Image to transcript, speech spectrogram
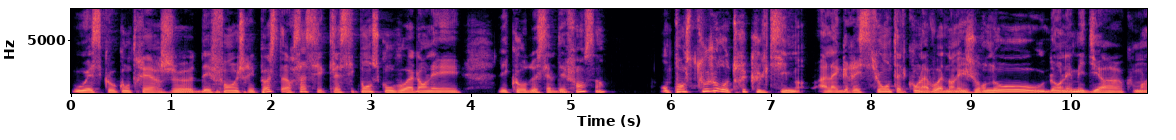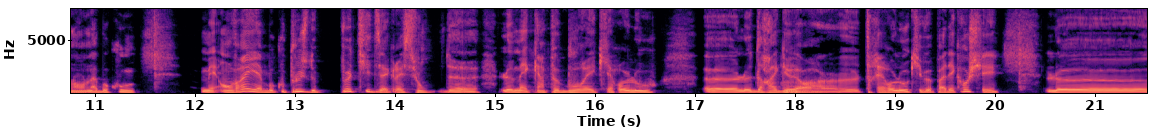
ou est-ce qu'au contraire je défends et je riposte. Alors ça, c'est classiquement ce qu'on voit dans les, les cours de self-défense. Hein. On pense toujours au truc ultime, à l'agression telle qu'on la voit dans les journaux ou dans les médias, comme on en a beaucoup. Mais en vrai, il y a beaucoup plus de petites agressions, de le mec un peu bourré qui est relou, euh, le dragueur mmh. euh, très relou qui veut pas décrocher, le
